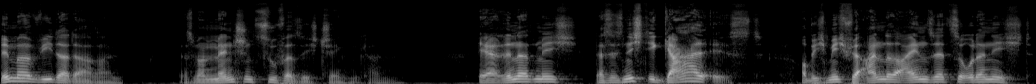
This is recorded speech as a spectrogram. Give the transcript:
immer wieder daran, dass man Menschen Zuversicht schenken kann. Er erinnert mich, dass es nicht egal ist, ob ich mich für andere einsetze oder nicht.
